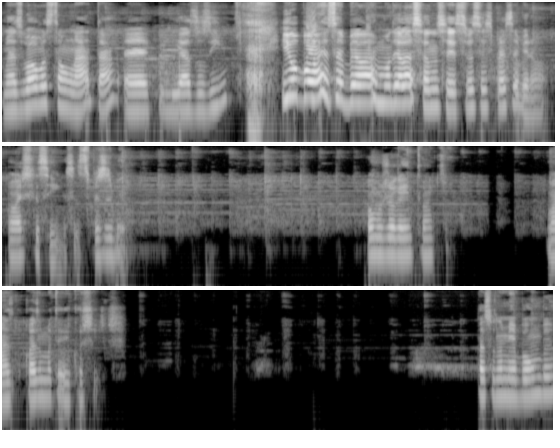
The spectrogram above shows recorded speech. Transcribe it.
Minhas bombas estão lá, tá? É aquele azulzinho. E o Bo recebeu a remodelação. Não sei se vocês perceberam. Eu acho que sim, vocês perceberam. Vamos jogar então aqui. Mas quase matei o ricochete. Passou na minha bomba.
